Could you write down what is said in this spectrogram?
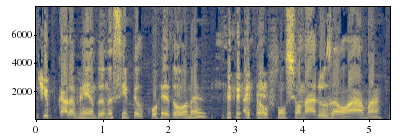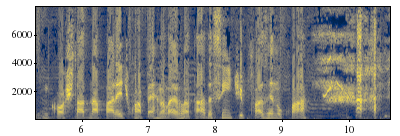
Tipo, o cara vem andando assim pelo corredor, né? Aí tá o funcionáriozão lá, mano, encostado na parede com a perna levantada, assim, tipo, fazendo quarto.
